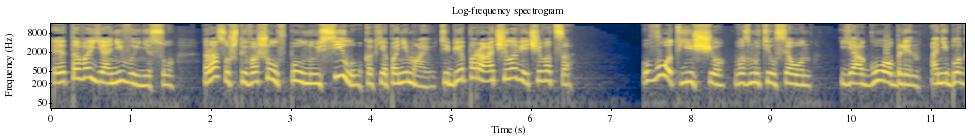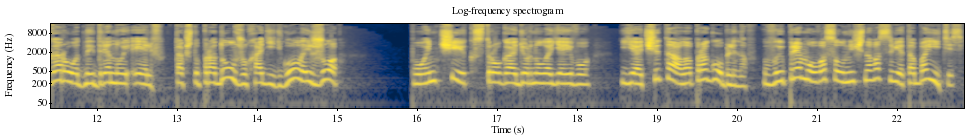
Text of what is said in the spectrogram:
этого я не вынесу. Раз уж ты вошел в полную силу, как я понимаю, тебе пора очеловечиваться». «Вот еще!» – возмутился он. «Я гоблин, а не благородный дряной эльф, так что продолжу ходить голой жо...» «Пончик», – строго одернула я его, – «я читала про гоблинов. Вы прямого солнечного света боитесь,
